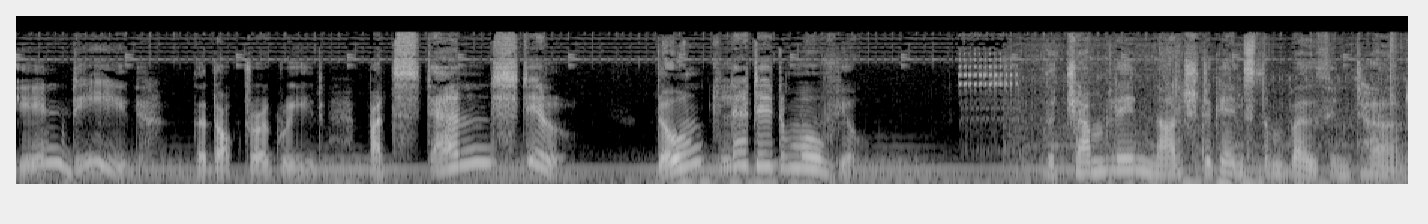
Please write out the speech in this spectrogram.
Indeed, the doctor agreed, but stand still. Don't let it move you. The Chumbly nudged against them both in turn,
